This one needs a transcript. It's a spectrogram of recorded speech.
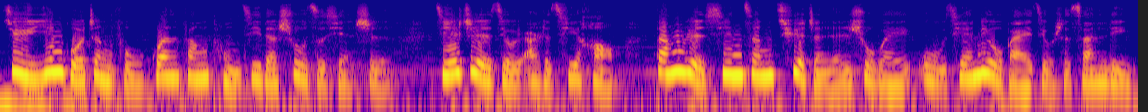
据英国政府官方统计的数字显示，截至九月二十七号，当日新增确诊人数为五千六百九十三例。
